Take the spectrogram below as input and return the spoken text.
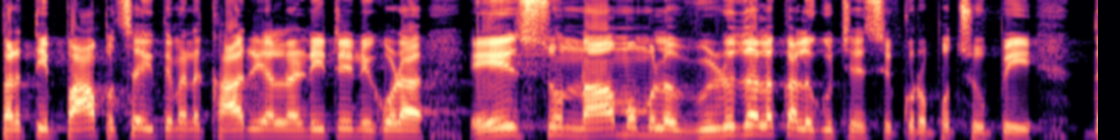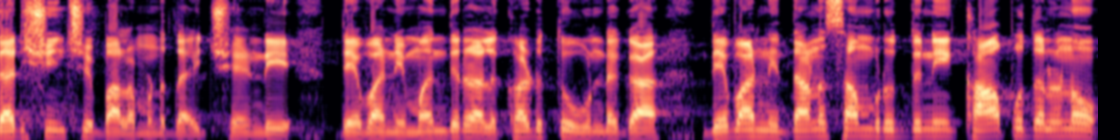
ప్రతి పాప సహితమైన కార్యాలన్నిటిని కూడా ఏసు నామములో విడుదల కలుగు చేసి కృప చూపి దర్శించి బలమును దయచేయండి. దేవాన్ని మందిరాలు కడుతూ ఉండగా దేవాన్ని ధన సమృద్ధిని కాపుదలను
